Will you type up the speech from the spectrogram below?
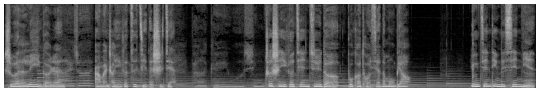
是为了另一个人而完成一个自己的世界。这是一个艰巨的、不可妥协的目标，用坚定的信念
